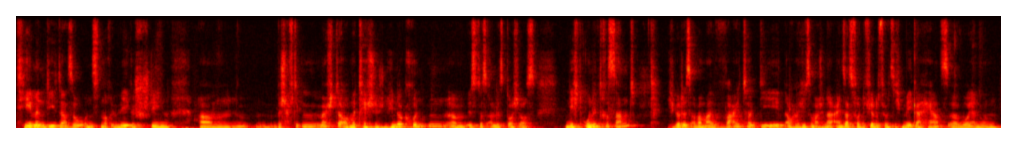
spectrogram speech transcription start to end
Themen, die da so uns noch im Wege stehen, ähm, beschäftigen möchte, auch mit technischen Hintergründen, ähm, ist das alles durchaus nicht uninteressant. Ich würde es aber mal weitergehen, auch hier zum Beispiel ein ne, Einsatz von 450 Megahertz, äh, wo ja nun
